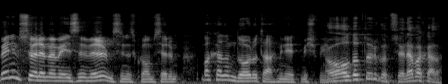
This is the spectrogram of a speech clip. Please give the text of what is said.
Benim söylememe izin verir misiniz komiserim? Bakalım doğru tahmin etmiş miyim? Oldu Turgut, söyle bakalım.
